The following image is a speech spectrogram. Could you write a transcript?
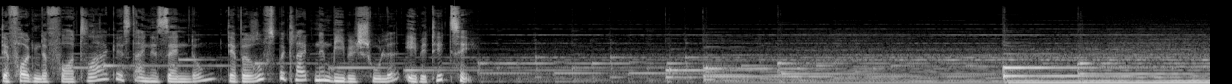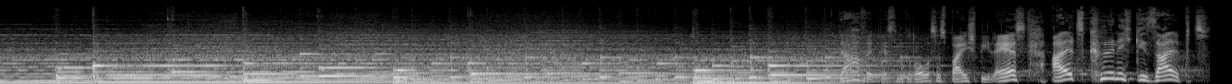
Der folgende Vortrag ist eine Sendung der berufsbegleitenden Bibelschule EBTC. David ist ein großes Beispiel. Er ist als König gesalbt,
